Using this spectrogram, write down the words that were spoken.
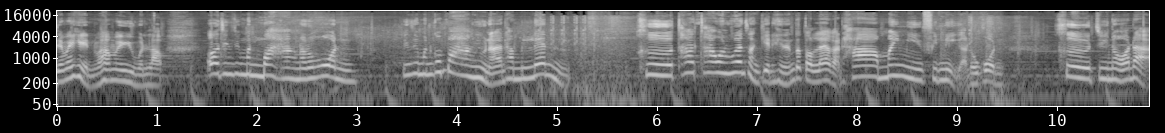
จะไม่เห็นว่ามันอยู่มันหลับ เออจริง ๆ มันบางนะทุกคน จริงๆมันก็บางอยู่นะทำเป็นเล่น คือถ้าถ้าเพื่อนๆสังเกตเห็นตั้งแต่ตอนแรกอะถ้าไม่มีฟินิกอะทุกคน คือจีโนดอะ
